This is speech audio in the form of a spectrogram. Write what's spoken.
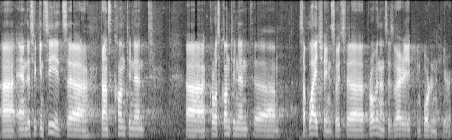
Uh, and as you can see, it's a transcontinent, uh, cross-continent supply chain, so its uh, provenance is very important here.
